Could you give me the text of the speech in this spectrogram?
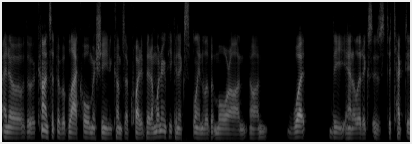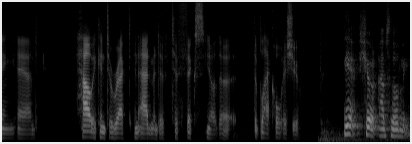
I know the concept of a black hole machine comes up quite a bit. I'm wondering if you can explain a little bit more on on what the analytics is detecting and how it can direct an admin to, to fix you know the the black hole issue. Yeah sure absolutely.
